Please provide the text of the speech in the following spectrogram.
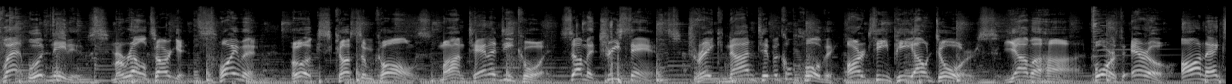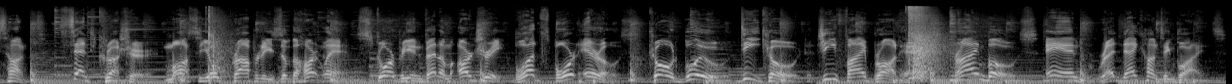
Flatwood Natives, Morrell Targets, Hooyman, Hooks Custom Calls, Montana Decoy, Summit Tree Stands, Drake Non-Typical Clothing, RTP Outdoors, Yamaha, Fourth Arrow, onX Hunt, Scent Crusher, Mossy Oak Properties of the Heartland, Scorpion Venom Archery, Bloodsport Arrows, Code Blue, Decode, G5 Broadhead, Prime Bows, and Redneck Hunting Blinds.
